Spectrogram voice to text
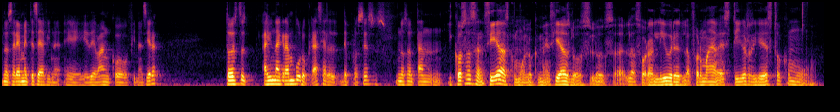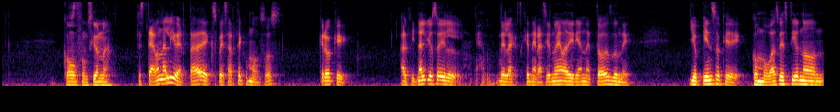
no necesariamente sea eh, de banco financiera todo esto, hay una gran burocracia de procesos, no son tan... Y cosas sencillas como lo que me decías, los, los, las horas libres, la forma de vestir y esto, ¿cómo, cómo pues, funciona? Pues te da una libertad de expresarte como sos. Creo que al final yo soy el, de la generación nueva, dirían de todos, donde yo pienso que como vas vestido no,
